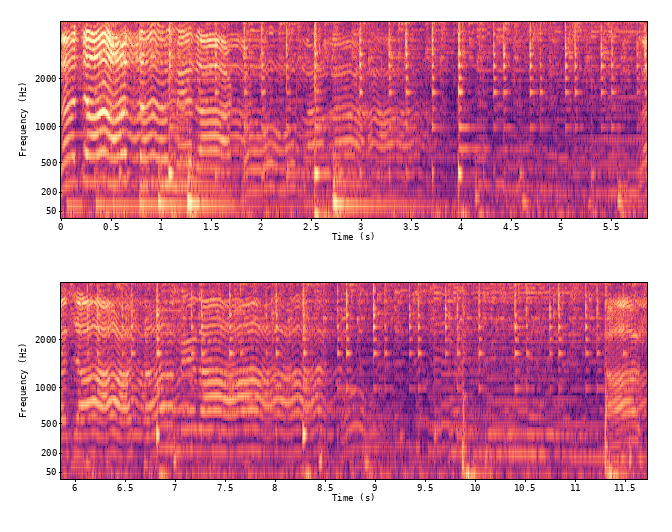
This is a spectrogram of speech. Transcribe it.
લજા તમે રાખો લજા તમે રાખો દાસ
